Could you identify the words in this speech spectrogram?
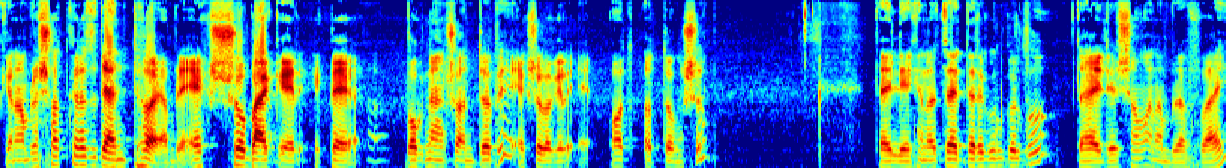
কেন আমরা শতকরা যদি আনতে হয়, আমরা একশো ভাগের একটা ভগ্নাংশ আনতে হবে, একশো ভাগের অ- অর্থাংশ তাইলে এখানে চার দ্বারা গুণ করব, তাইলে সমান আমরা পাই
